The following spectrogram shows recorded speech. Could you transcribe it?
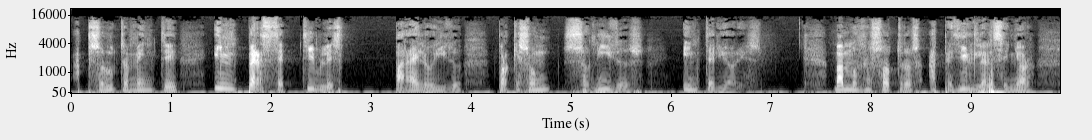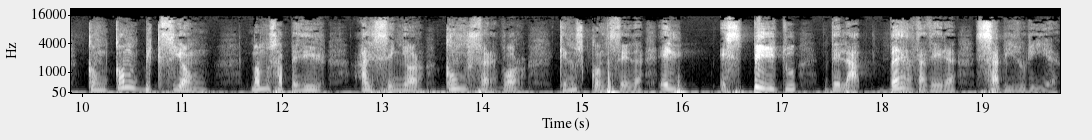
absolutamente imperceptibles para el oído, porque son sonidos interiores. Vamos nosotros a pedirle al Señor con convicción, vamos a pedir al Señor con fervor que nos conceda el espíritu de la verdadera sabiduría.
